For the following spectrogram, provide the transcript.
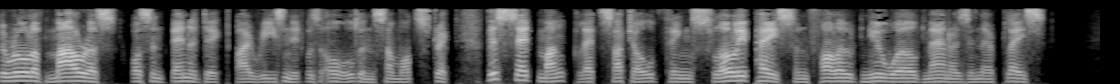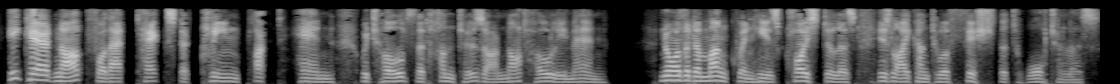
The rule of Maurus or St. Benedict, by reason it was old and somewhat strict, this said monk let such old things slowly pace, and followed new world manners in their place. He cared not for that text, a clean-plucked hen, which holds that hunters are not holy men, nor that a monk, when he is cloisterless, is like unto a fish that's waterless.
